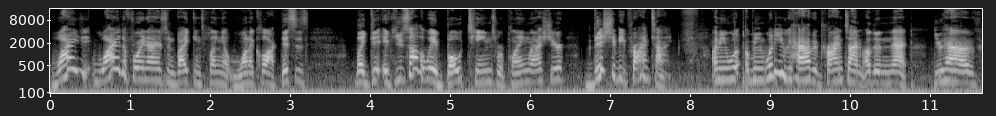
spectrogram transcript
Why, why are the 49ers and Vikings playing at 1 o'clock? This is like if you saw the way both teams were playing last year, this should be prime time. I mean, what, I mean, what do you have at prime time other than that? You have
